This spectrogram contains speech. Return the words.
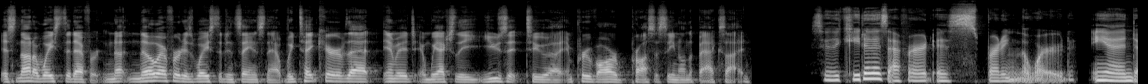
it's not a wasted effort. No, no effort is wasted in SandSnap. We take care of that image and we actually use it to uh, improve our processing on the backside. So, the key to this effort is spreading the word. And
